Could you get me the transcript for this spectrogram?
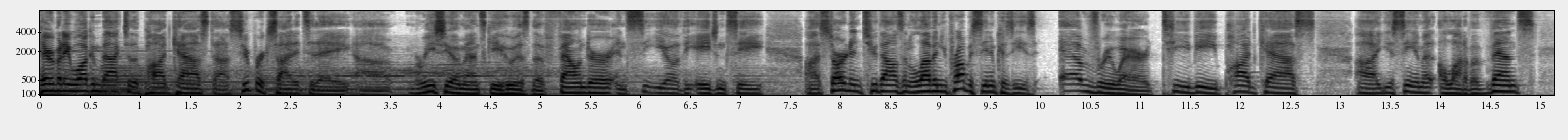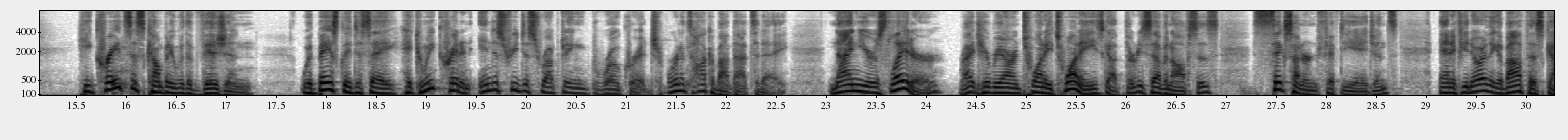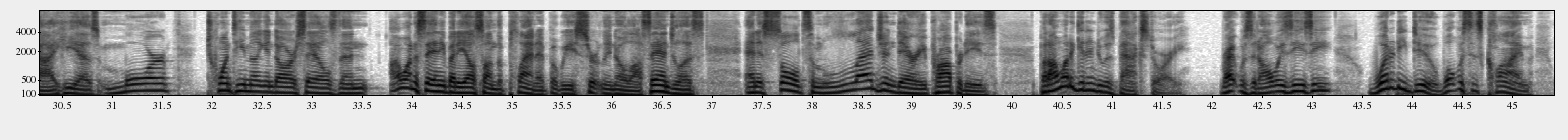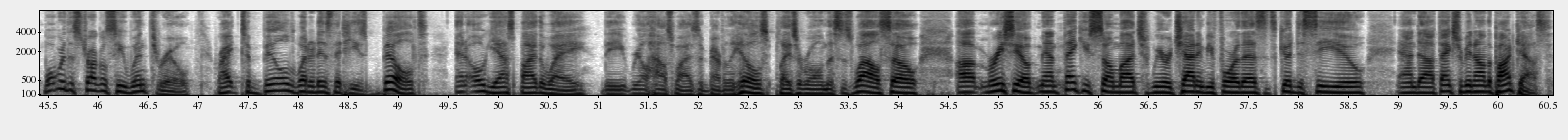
Hey, everybody, welcome back to the podcast. Uh, super excited today. Uh, Mauricio Umansky, who is the founder and CEO of the agency, uh, started in 2011. You've probably seen him because he's everywhere TV, podcasts. Uh, you see him at a lot of events. He creates this company with a vision, with basically to say, hey, can we create an industry disrupting brokerage? We're going to talk about that today. Nine years later, right here we are in 2020, he's got 37 offices, 650 agents. And if you know anything about this guy, he has more $20 million sales than I want to say anybody else on the planet, but we certainly know Los Angeles, and has sold some legendary properties. But I want to get into his backstory, right? Was it always easy? What did he do? What was his climb? What were the struggles he went through, right, to build what it is that he's built? And oh, yes, by the way, the Real Housewives of Beverly Hills plays a role in this as well. So, uh, Mauricio, man, thank you so much. We were chatting before this. It's good to see you. And uh, thanks for being on the podcast.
